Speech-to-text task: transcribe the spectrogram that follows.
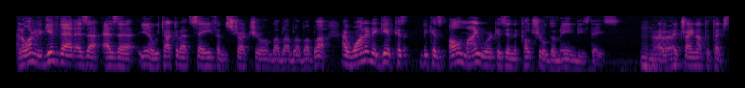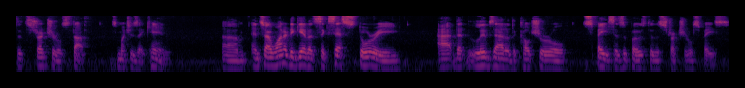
And I wanted to give that as a as a you know we talked about SAFe and structural and blah blah blah blah blah. I wanted to give because because all my work is in the cultural domain these days. Mhm. Uh-huh. I, I try not to touch the structural stuff as much as I can. Um, and so I wanted to give a success story uh, that lives out of the cultural space as opposed to the structural space.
